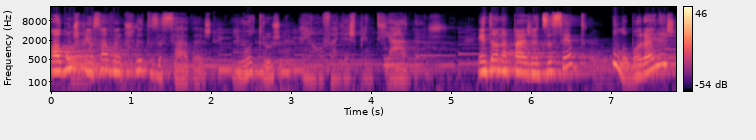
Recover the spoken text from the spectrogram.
Alguns pensavam em costeletas assadas e outros em ovelhas penteadas. Então, na página 17, o lobo Orelhas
